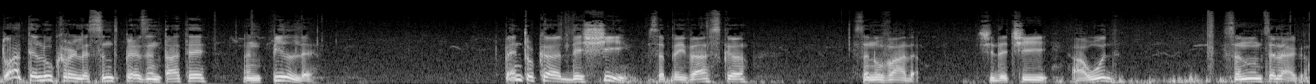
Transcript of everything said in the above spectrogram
toate lucrurile sunt prezentate în pilde. Pentru că, deși să privească, să nu vadă și deci aud, să nu înțeleagă.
